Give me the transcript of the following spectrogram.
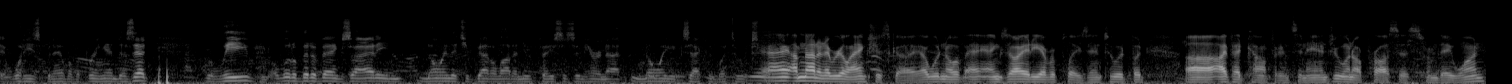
and what he's been able to bring in, does that relieve a little bit of anxiety knowing that you've got a lot of new faces in here and not knowing exactly what to expect? Yeah, I'm not a real anxious guy. I wouldn't know if anxiety ever plays into it, but uh, I've had confidence in Andrew and our process from day one.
